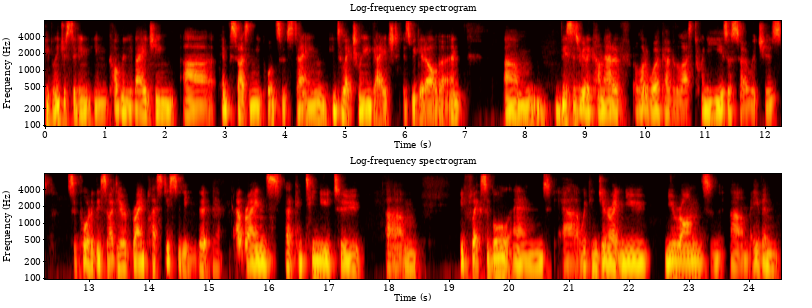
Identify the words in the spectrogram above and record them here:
people interested in, in cognitive aging are emphasizing the importance of staying intellectually engaged as we get older. And um, this has really come out of a lot of work over the last 20 years or so, which has supported this idea of brain plasticity that yeah. our brains uh, continue to um, be flexible and uh, we can generate new neurons and um, even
